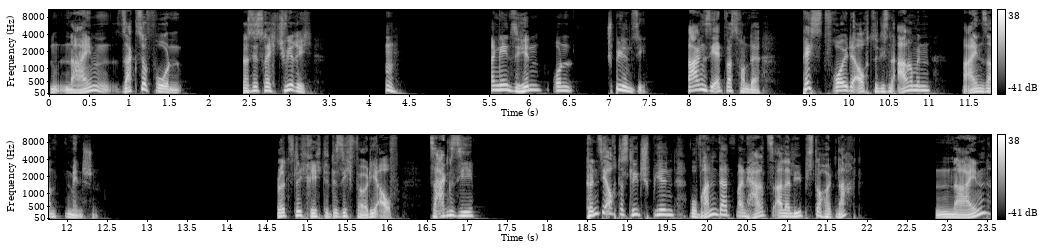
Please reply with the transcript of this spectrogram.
Nein, Saxophon. Das ist recht schwierig. Hm. Dann gehen Sie hin und spielen Sie. Tragen Sie etwas von der Festfreude auch zu diesen armen, vereinsamten Menschen. Plötzlich richtete sich Ferdy auf. Sagen Sie, können Sie auch das Lied spielen, Wo wandert mein Herz allerliebster heut Nacht? Nein.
